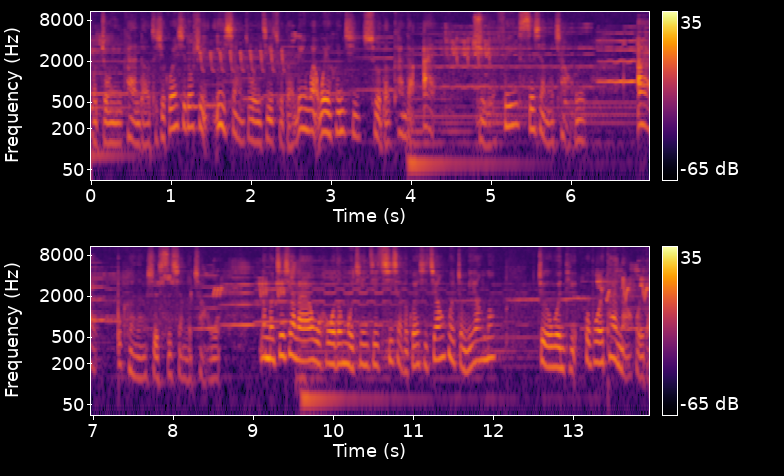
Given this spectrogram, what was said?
我终于看到这些关系都是以意向作为基础的。另外，我也很清楚地看到，爱绝非思想的产物，爱不可能是思想的产物。那么接下来，我和我的母亲及妻小的关系将会怎么样呢？这个问题会不会太难回答？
